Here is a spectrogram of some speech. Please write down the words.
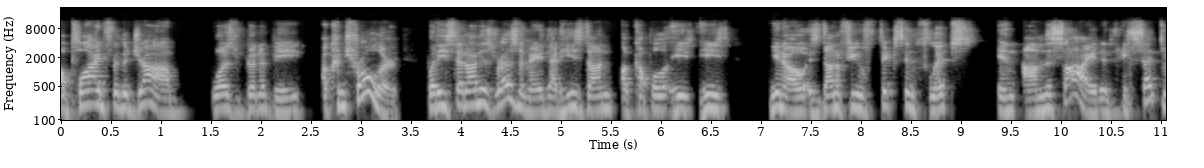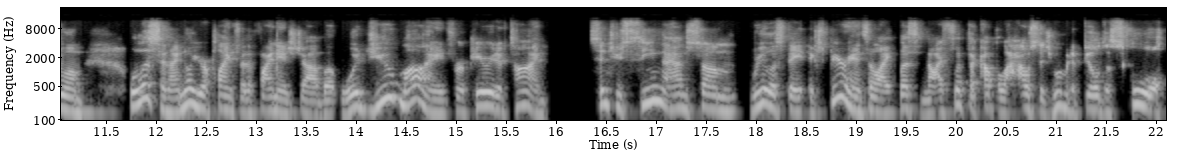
applied for the job was going to be a controller. But he said on his resume that he's done a couple he's he's you know has done a few fix and flips in on the side. And they said to him well listen i know you're applying for the finance job but would you mind for a period of time since you seem to have some real estate experience they're like listen no, i flipped a couple of houses you want me to build a school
